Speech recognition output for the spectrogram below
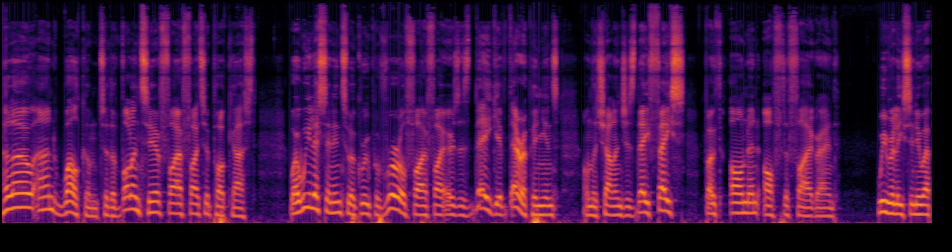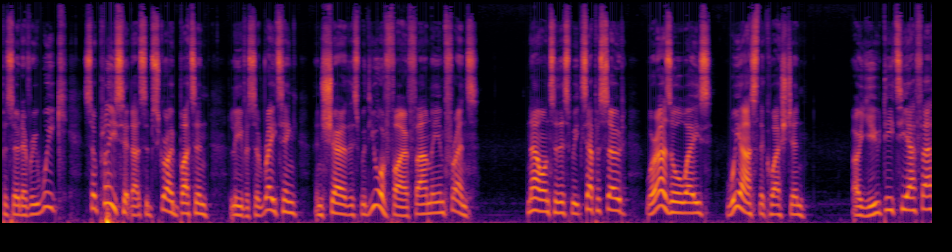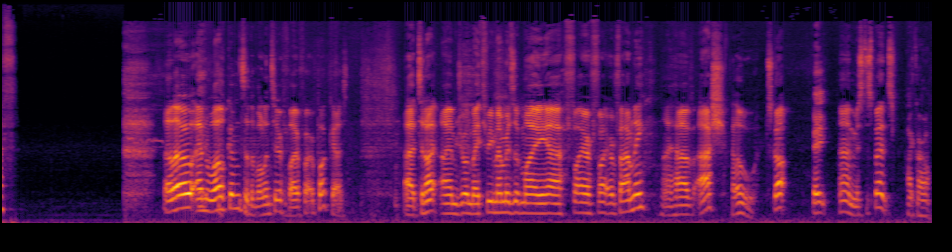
Hello and welcome to the Volunteer Firefighter Podcast, where we listen into a group of rural firefighters as they give their opinions on the challenges they face both on and off the fireground. We release a new episode every week, so please hit that subscribe button, leave us a rating, and share this with your fire family and friends. Now, on to this week's episode, where as always, we ask the question Are you DTFF? Hello and welcome to the Volunteer Firefighter Podcast. Uh, tonight I am joined by three members of my uh, firefighter family. I have Ash, Hello. Scott, Hey. and Mr. Spence. Hi, Carl.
